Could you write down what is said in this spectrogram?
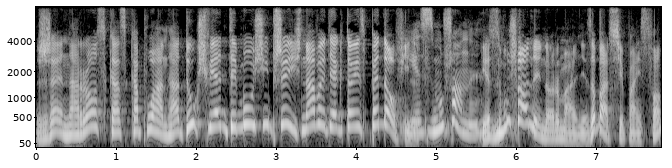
że na rozkaz kapłana Duch Święty musi przyjść, nawet jak to jest pedofil. Jest zmuszony. Jest zmuszony normalnie. Zobaczcie Państwo.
